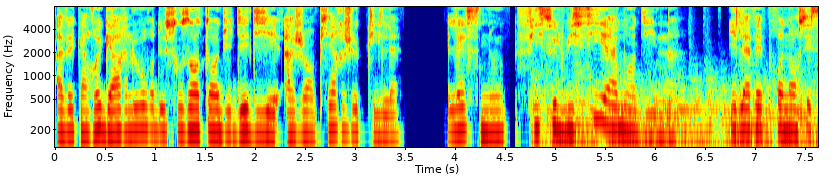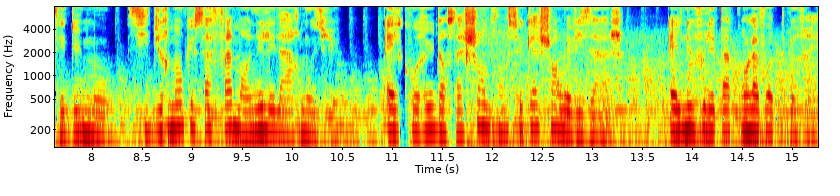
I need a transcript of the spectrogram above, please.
avec un regard lourd de sous-entendu dédié à Jean-Pierre Jekyll. Laisse-nous, fit celui-ci à Amandine. Il avait prononcé ces deux mots, si durement que sa femme en eut les larmes aux yeux. Elle courut dans sa chambre en se cachant le visage. Elle ne voulait pas qu'on la voie pleurer.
